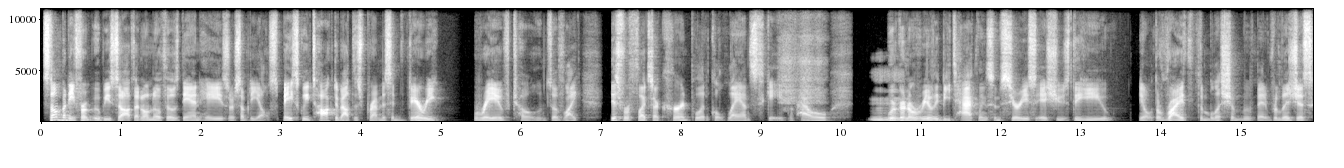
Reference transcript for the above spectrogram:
somebody from Ubisoft, I don't know if it was Dan Hayes or somebody else, basically talked about this premise in very grave tones of like this reflects our current political landscape of how Mhm. we're going to really be tackling some serious issues the you know the rise of the militia movement religious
